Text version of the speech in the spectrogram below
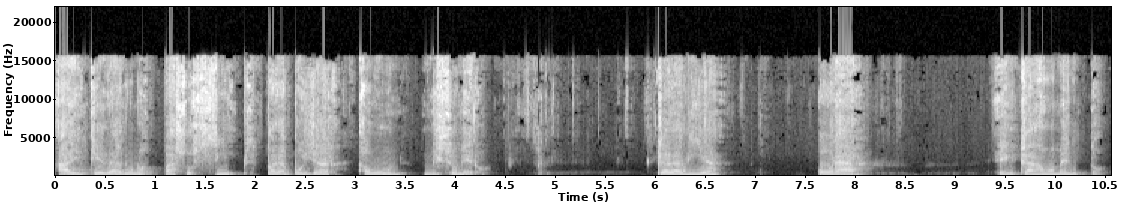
hay que dar unos pasos simples para apoyar a un misionero. Cada día, orar. En cada momento,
